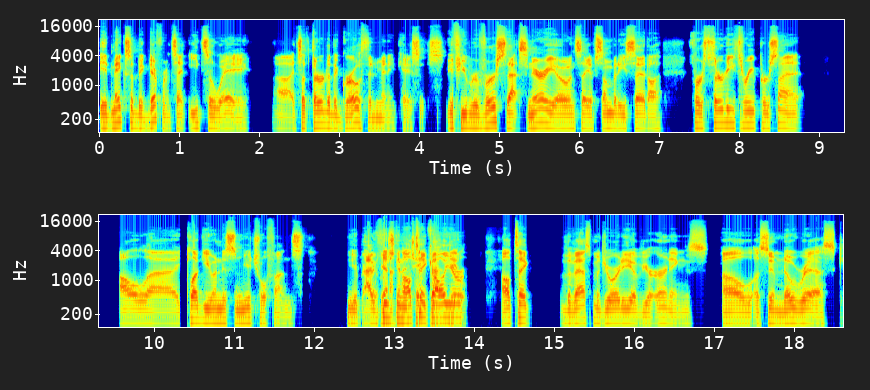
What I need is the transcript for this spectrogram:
it makes a big difference. That eats away. Uh, it's a third of the growth in many cases. If you reverse that scenario and say if somebody said uh, for 33 percent, I'll uh, plug you into some mutual funds. You- I- Yeah, I'll take, take all that your? I'll take the vast majority of your earnings. I'll assume no risk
